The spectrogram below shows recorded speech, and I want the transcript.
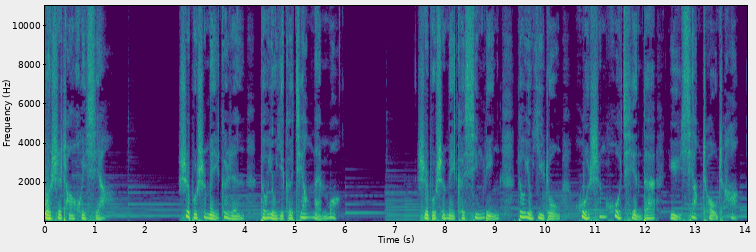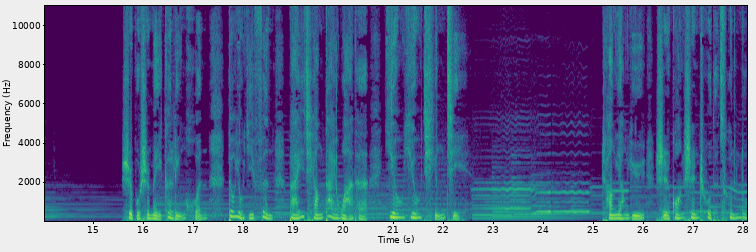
我时常会想，是不是每个人都有一个江南梦？是不是每颗心灵都有一种或深或浅的雨巷惆怅？是不是每个灵魂都有一份白墙黛瓦的悠悠情结？徜徉于时光深处的村落。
